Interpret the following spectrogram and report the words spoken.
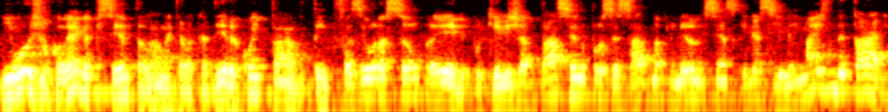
E hoje o colega que senta lá naquela cadeira, coitado, tem que fazer oração para ele, porque ele já está sendo processado na primeira licença que ele assina. E mais um detalhe:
